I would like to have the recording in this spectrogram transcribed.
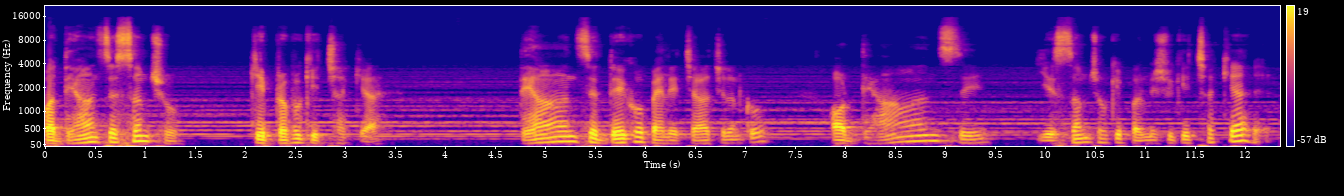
पर ध्यान से समझो कि प्रभु की इच्छा क्या है। ध्यान से देखो पहले चार चरण को और ध्यान से ये समझो कि परमेश्वर की इच्छा क्या है।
